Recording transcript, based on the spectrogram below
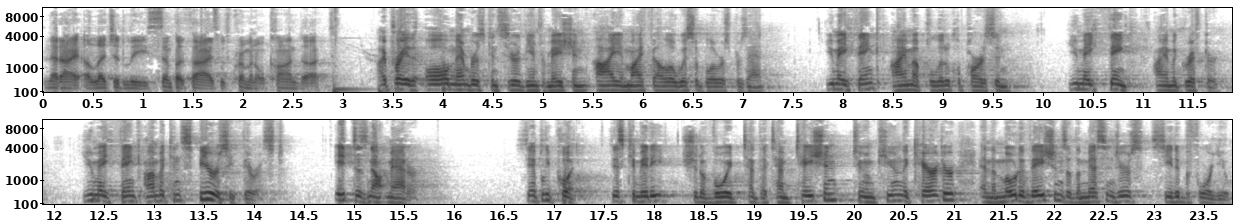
and that I allegedly sympathize with criminal conduct. I pray that all members consider the information I and my fellow whistleblowers present. You may think I'm a political partisan. You may think I am a grifter. You may think I'm a conspiracy theorist. It does not matter. Simply put, this committee should avoid t- the temptation to impugn the character and the motivations of the messengers seated before you.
